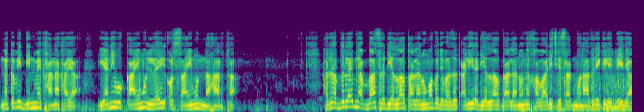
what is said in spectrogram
نہ کبھی دن میں کھانا کھایا یعنی وہ قائم اللیل اور سائم النہار تھا۔ حضرت عبداللہ ابن عباس رضی اللہ تعالیٰ نما کو جب حضرت علی رضی اللہ تعالیٰ عنہ نے خوارج کے ساتھ مناظرے کے لیے بھیجا،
